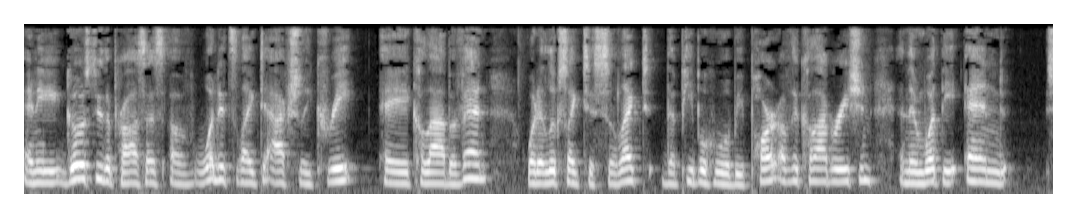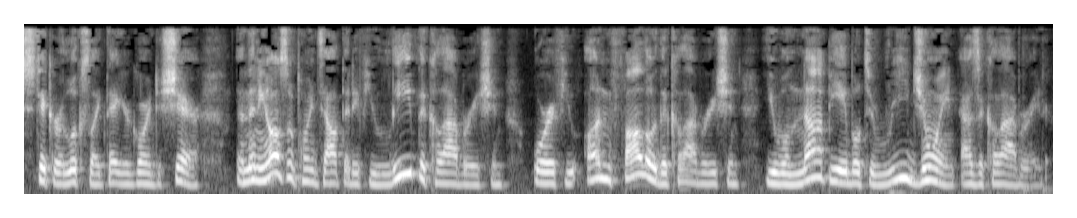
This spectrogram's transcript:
and he goes through the process of what it's like to actually create a collab event, what it looks like to select the people who will be part of the collaboration, and then what the end sticker looks like that you're going to share. And then he also points out that if you leave the collaboration or if you unfollow the collaboration, you will not be able to rejoin as a collaborator.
